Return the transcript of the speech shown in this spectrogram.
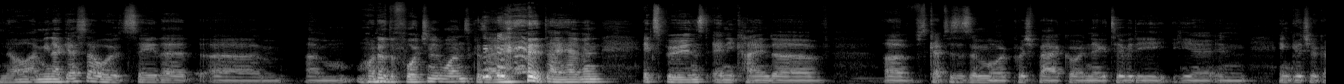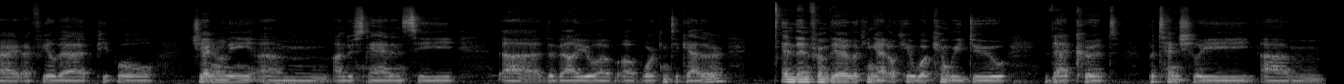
No, I mean, I guess I would say that um, I'm one of the fortunate ones because I, I haven't experienced any kind of of skepticism or pushback or negativity here in in Get Your Guide. I feel that people generally um, understand and see uh, the value of, of working together, and then from there looking at okay, what can we do that could potentially um,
